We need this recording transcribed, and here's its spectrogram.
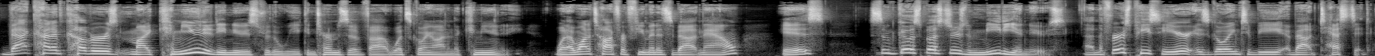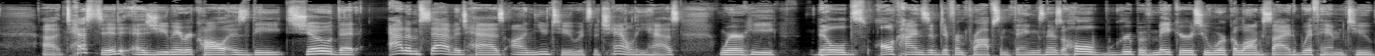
that kind of covers my community news for the week in terms of uh, what's going on in the community. What I want to talk for a few minutes about now is some Ghostbusters media news. And the first piece here is going to be about Tested. Uh, Tested, as you may recall, is the show that Adam Savage has on YouTube. It's the channel he has where he builds all kinds of different props and things. And there's a whole group of makers who work alongside with him to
